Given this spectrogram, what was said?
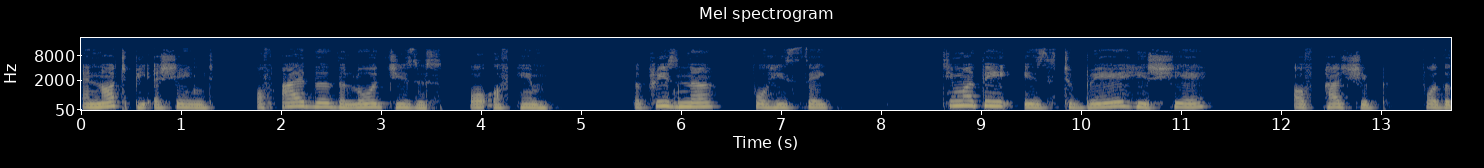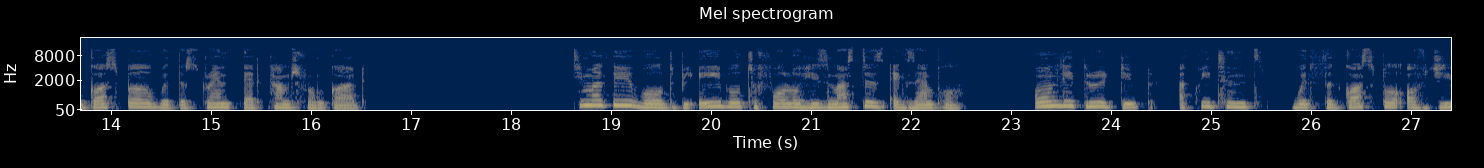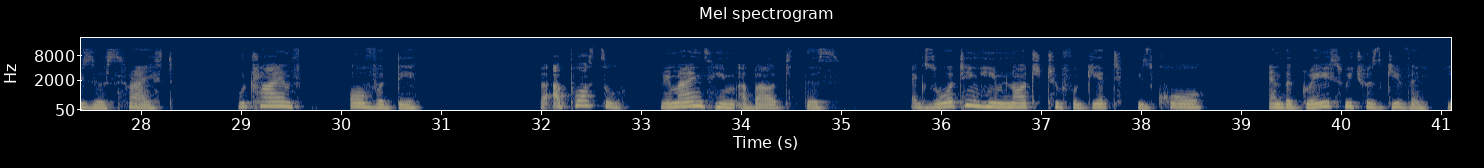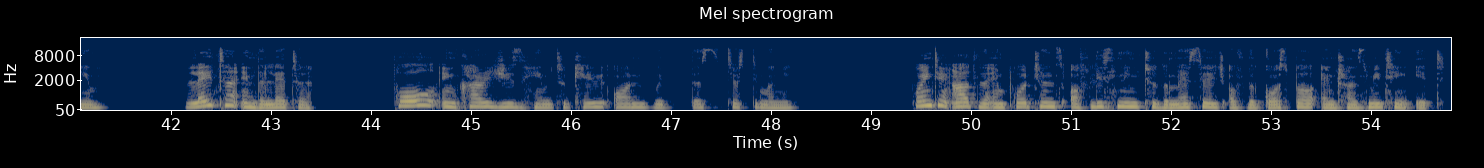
and not be ashamed of either the Lord Jesus or of him, the prisoner for his sake. Timothy is to bear his share of hardship for the gospel with the strength that comes from God. Timothy will be able to follow his master's example only through deep acquaintance with the gospel of Jesus Christ, who triumphed over death. The apostle reminds him about this, exhorting him not to forget his call and the grace which was given him. Later in the letter, Paul encourages him to carry on with this testimony, pointing out the importance of listening to the message of the gospel and transmitting it.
